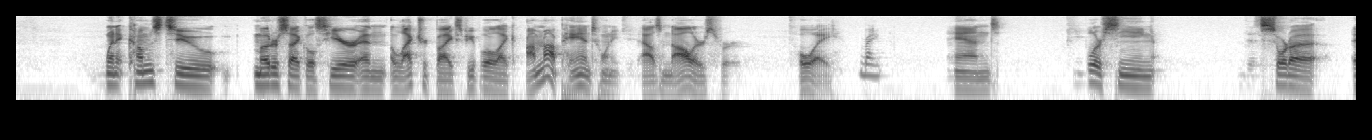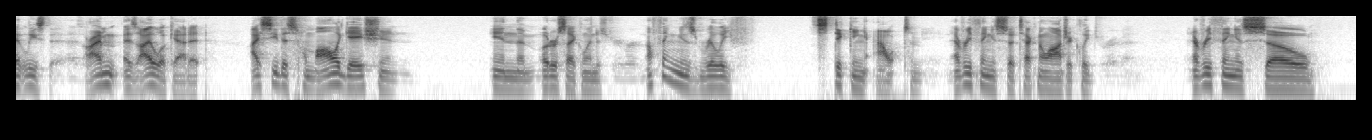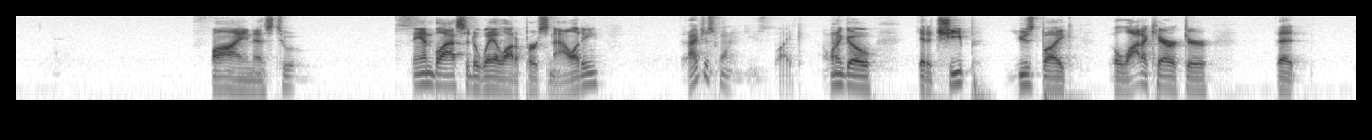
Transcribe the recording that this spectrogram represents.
when it comes to motorcycles here and electric bikes, people are like, I'm not paying $22,000 for a toy. Right. and people are seeing this sort of at least as I'm as I look at it, I see this homologation in the motorcycle industry where nothing is really f- sticking out to me. Everything is so technologically driven. Everything is so fine as to sandblasted away a lot of personality that I just want a used bike. I want to go get a cheap used bike a lot of character that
